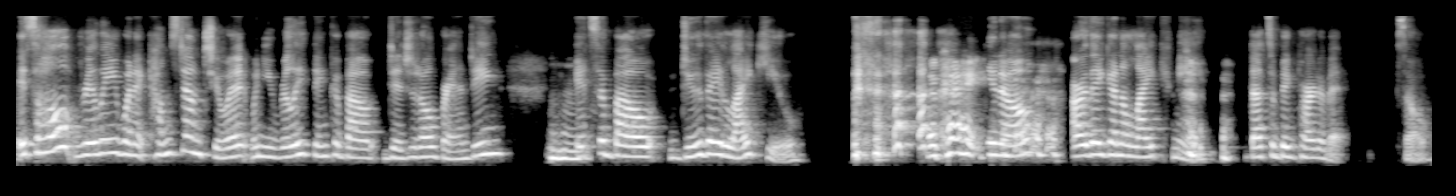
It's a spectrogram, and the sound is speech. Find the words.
It's all really, when it comes down to it, when you really think about digital branding, mm-hmm. it's about do they like you? okay. you know, are they going to like me? That's a big part of it. So,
